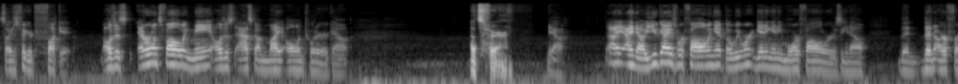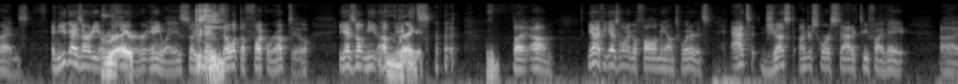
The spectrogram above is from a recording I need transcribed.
So I just figured, fuck it. I'll just everyone's following me. I'll just ask on my own Twitter account. That's fair. Yeah. I, I know you guys were following it, but we weren't getting any more followers, you know, than than our friends. And you guys already are Right. here anyways, so you guys know what the fuck we're up to. You guys don't need updates. but um yeah, if you guys want to go follow me on Twitter, it's at just underscore static two five eight. Uh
